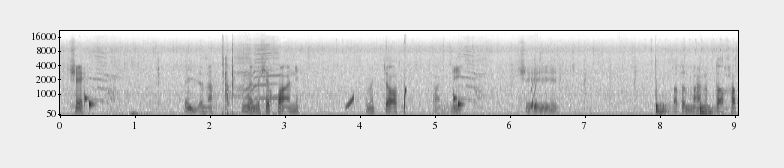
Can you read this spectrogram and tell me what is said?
โอเค เอ้ยเดี๋ยวนะ นี่มันไม่ใช่ขวานนี่ มันจอบขวานนี้เคตัดต้นไม้กันต่อครับ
